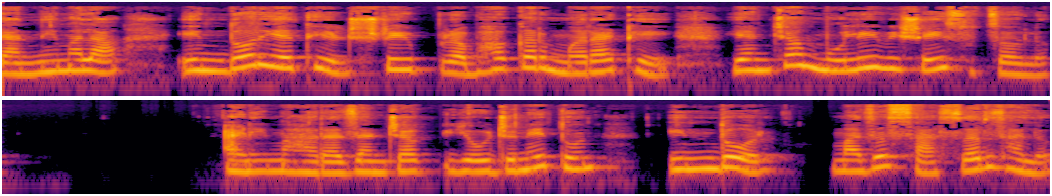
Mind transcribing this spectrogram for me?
त्यांनी मला इंदोर येथील श्री प्रभाकर मराठे यांच्या मुलीविषयी सुचवलं. आणि महाराजांच्या योजनेतून इंदोर माझं सासर झालं.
